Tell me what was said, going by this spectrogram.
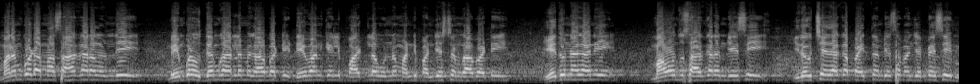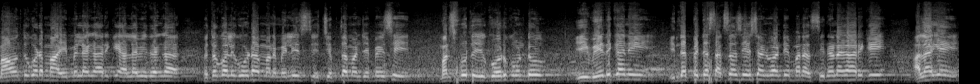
మనం కూడా మా సహకారాలు ఉంది. మేము కూడా ఉద్యమకారులమే కాబట్టి డే వన్కి వెళ్ళి పార్టీలో ఉన్నాం అన్ని పనిచేస్తాం కాబట్టి ఏదున్నా కానీ మా వంతు సహకారం చేసి ఇది వచ్చేదాకా ప్రయత్నం చేస్తామని చెప్పేసి మా వంతు కూడా మా ఎమ్మెల్యే గారికి అలా విధంగా ప్రతి కూడా మనం వెళ్ళి చెప్తామని చెప్పేసి మనస్ఫూర్తిగా కోరుకుంటూ ఈ వేదికని ఇంత పెద్ద సక్సెస్ చేసినటువంటి మన సినన్న గారికి అలాగే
